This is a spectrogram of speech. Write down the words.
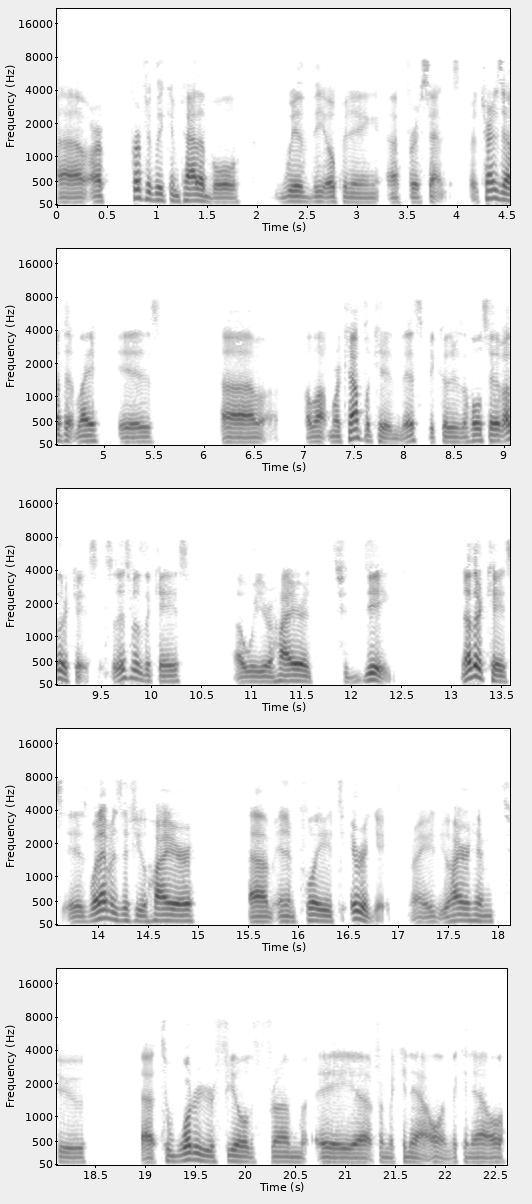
uh, are perfectly compatible with the opening uh, first sentence. But it turns out that life is uh, a lot more complicated than this because there's a whole set of other cases. So this was the case uh, where you're hired to dig. Another case is what happens if you hire um, an employee to irrigate, right? You hire him to uh, to water your field from a uh, from a canal, and the canal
